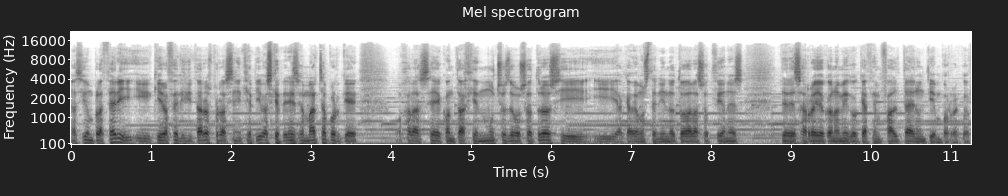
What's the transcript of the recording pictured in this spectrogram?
Ha sido un placer y, quiero felicitaros por las iniciativas que tenéis en marcha porque ojalá se contagien muchos de vosotros y, y acabemos teniendo todas las opciones de desarrollo económico que hacen falta en un tiempo récord.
